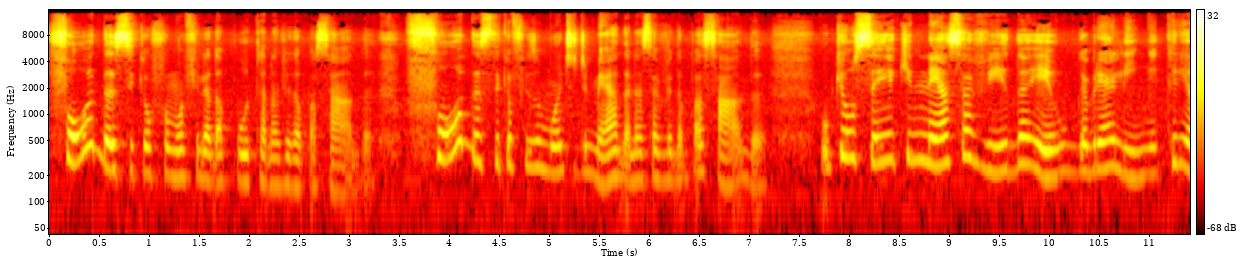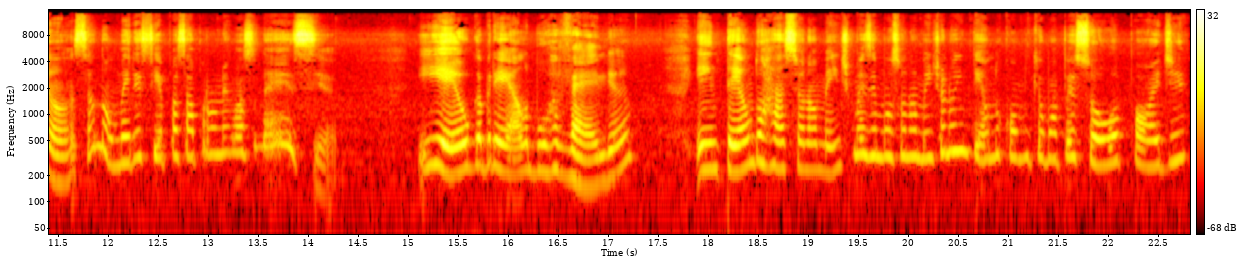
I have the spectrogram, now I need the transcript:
Foda-se que eu fui uma filha da puta na vida passada. Foda-se que eu fiz um monte de merda nessa vida passada. O que eu sei é que nessa vida eu, Gabrielinha, criança, não merecia passar por um negócio desse. E eu, Gabriela, burra velha, entendo racionalmente, mas emocionalmente eu não entendo como que uma pessoa pode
